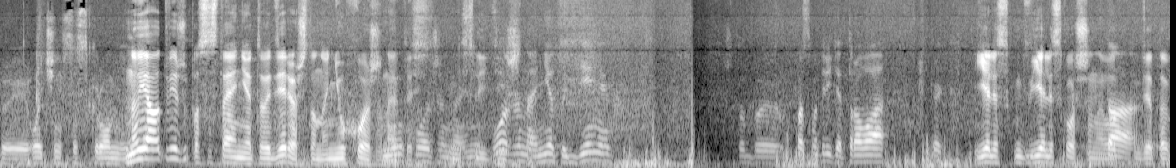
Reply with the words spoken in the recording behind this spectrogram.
бы очень все скромненько. Ну я вот вижу по состоянию этого дерева, что оно неухоженное. Неухоженное, не следишь. неухоженное, нету денег, чтобы, посмотрите, трава, как Еле, еле скошено, Да. вот где-то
